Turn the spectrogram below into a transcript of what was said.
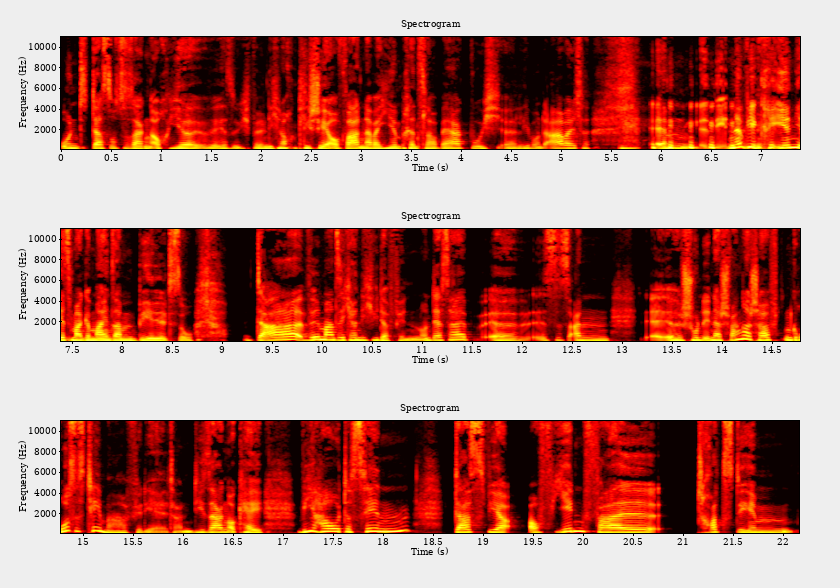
und das sozusagen auch hier, also ich will nicht noch ein Klischee aufwarten, aber hier im Prenzlauer Berg, wo ich äh, lebe und arbeite, ähm, ne, wir kreieren jetzt mal gemeinsam ein Bild so da will man sich ja nicht wiederfinden. Und deshalb äh, ist es an äh, schon in der Schwangerschaft ein großes Thema für die Eltern. Die sagen, okay, wie haut das hin, dass wir auf jeden Fall trotzdem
